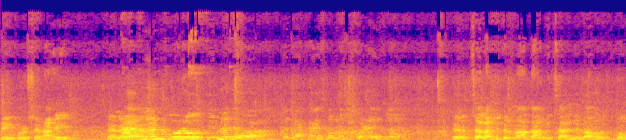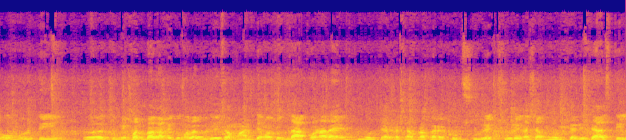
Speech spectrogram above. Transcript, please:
डेकोरेशन आहे. तर लहान लहान पोरं होती ना तेव्हा त्यांना काय समज पडायचं? तर चला मित्रांनो आता आम्ही चाललेलो आहोत. बघू मूर्ती. तुम्ही पण बघा मी तुम्हाला व्हिडिओच्या माध्यमातून दाखवणार आहे. मूर्त्या कशा प्रकारे खूप सुरेख सुरेख अशा मूर्त्या तिथे असतील.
